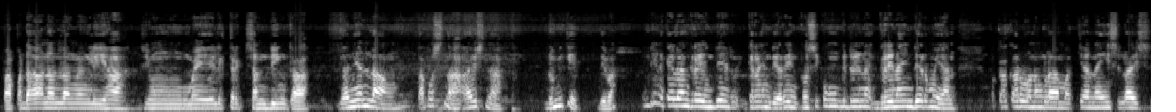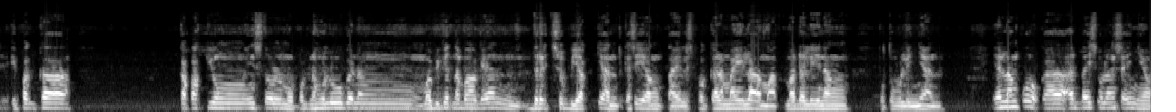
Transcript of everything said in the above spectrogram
papadaanan lang ng liha. Yung may electric sanding ka, ganyan lang. Tapos na, ayos na. Dumikit, di ba? Hindi na kailangan grinder, grinderin. Kasi kung grinder mo yan, magkakaroon ng lamat yan na i-slice. Ipagka kapak yung install mo, pag nahulugan ng mabigat na bagay yan, diretso biyak yan. Kasi ang tiles, pagka may lamat, madali nang putulin yan. Yan lang po, ka-advise ko lang sa inyo,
